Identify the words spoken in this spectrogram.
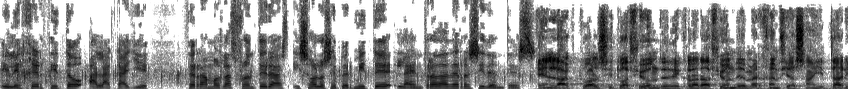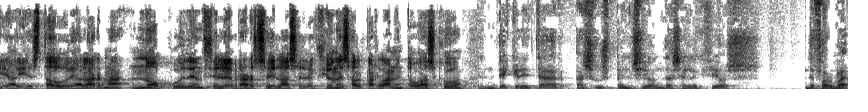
el ejército a la calle. Cerramos las fronteras y solo se permite la entrada de residentes. En la actual situación de declaración de emergencia sanitaria y estado de alarma, no pueden celebrarse las elecciones al Parlamento Vasco. Decretar a suspensión das eleccións de forma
